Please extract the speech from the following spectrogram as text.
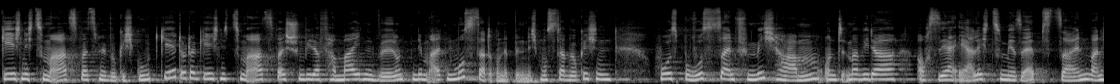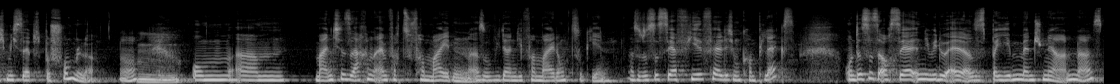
gehe ich nicht zum Arzt, weil es mir wirklich gut geht oder gehe ich nicht zum Arzt, weil ich schon wieder vermeiden will und in dem alten Muster drin bin. Ich muss da wirklich ein hohes Bewusstsein für mich haben und immer wieder auch sehr ehrlich zu mir selbst sein, wann ich mich selbst beschummle, ne? um ähm, manche Sachen einfach zu vermeiden, also wieder in die Vermeidung zu gehen. Also das ist sehr vielfältig und komplex und das ist auch sehr individuell, also es ist bei jedem Menschen ja anders.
